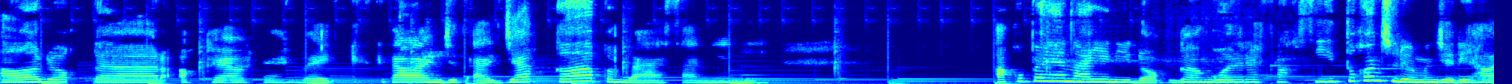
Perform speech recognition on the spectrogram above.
Halo dokter, oke oke. Baik kita lanjut aja ke pembahasannya nih aku pengen nanya nih dok, gangguan refraksi itu kan sudah menjadi hal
